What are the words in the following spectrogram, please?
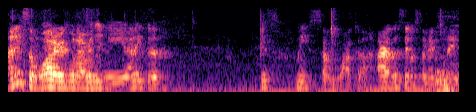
I need some water is what I really need. I need to get me some water. All right, let's see what's the next thing.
